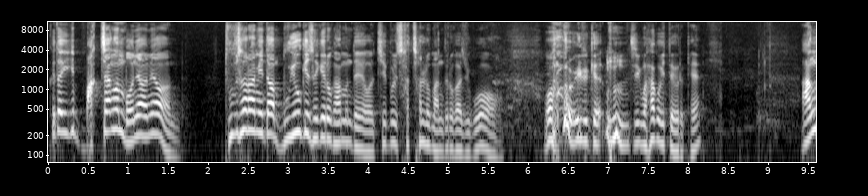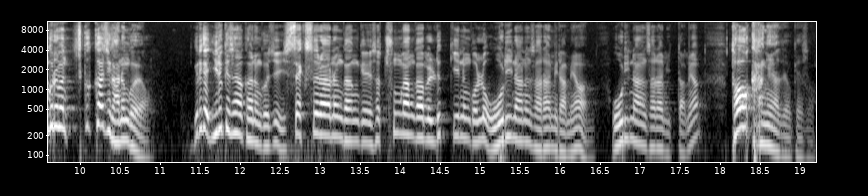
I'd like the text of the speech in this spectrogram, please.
그다 이게 막장은 뭐냐면 두 사람이 다 무욕의 세계로 가면 돼요. 집을 사찰로 만들어 가지고 어 이렇게 지금 하고 있대요. 그렇게. 안 그러면 끝까지 가는 거예요. 그러니까 이렇게 생각하는 거지. 이 섹스라는 관계에서 충만감을 느끼는 걸로 올인하는 사람이라면 올인하는 사람이 있다면 더 강해야 돼요. 계속.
